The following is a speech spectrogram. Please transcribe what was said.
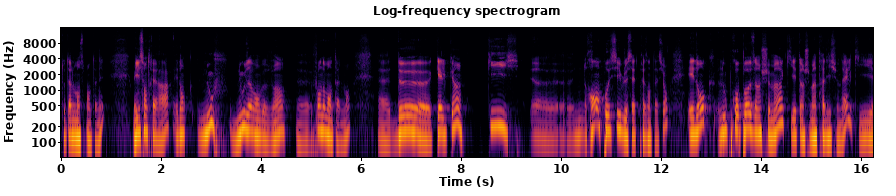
totalement spontanée, mais ils sont très rares, et donc nous, nous avons besoin euh, fondamentalement, euh, de euh, quelqu'un qui rend possible cette présentation et donc nous propose un chemin qui est un chemin traditionnel qui,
